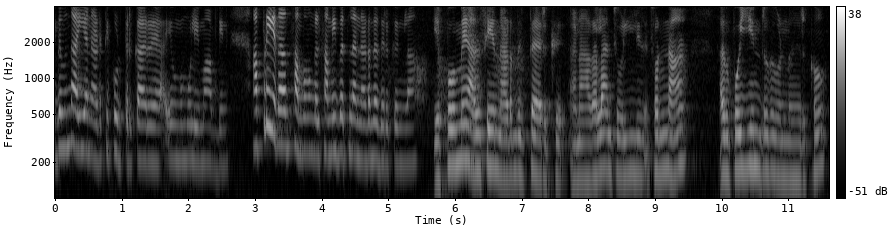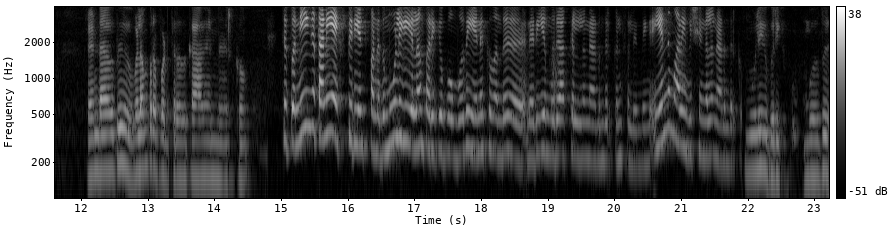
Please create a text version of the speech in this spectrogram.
இது வந்து ஐயா நடத்தி கொடுத்துருக்காரு இவங்க மூலியமா அப்படின்னு. அப்படி ஏதாவது சம்பவங்கள் சமீபத்தில் நடந்தது இருக்குங்களா? எப்போவுமே அதிசயம் நடந்துட்டு தான் இருக்குது ஆனால் அதெல்லாம் சொல்லி சொன்னால் அது பொய்ன்றது ஒன்று இருக்கும். ரெண்டாவது விளம்பரப்படுத்துறதுக்காகன்னு இருக்கும். இப்போ நீங்கள் தனியாக எக்ஸ்பீரியன்ஸ் பண்ணது மூலிகையெல்லாம் பறிக்க போகும்போது எனக்கு வந்து நிறைய மிராக்கள்லாம் நடந்திருக்குன்னு சொல்லியிருந்தீங்க. என்ன மாதிரி விஷயங்கள்லாம் நடந்திருக்கு? மூலிகை பறிக்க போகும்போது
